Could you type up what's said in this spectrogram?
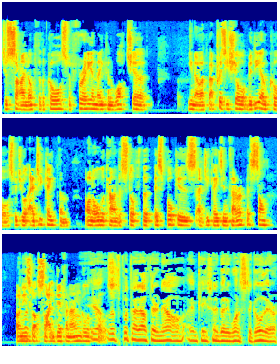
just sign up for the course for free and they can watch a, you know, a, a pretty short video course which will educate them on all the kind of stuff that this book is educating therapists on. Only it's got a slightly different angle, of yeah, course. Let's put that out there now in case anybody wants to go there.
